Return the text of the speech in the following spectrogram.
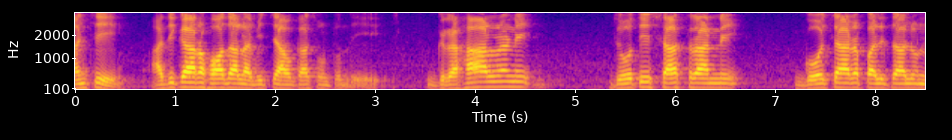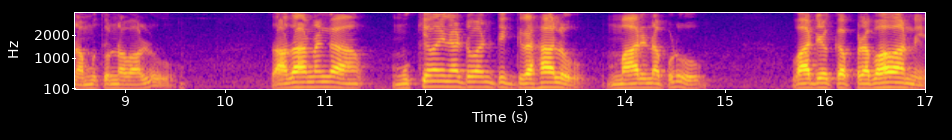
మంచి అధికార హోదా లభించే అవకాశం ఉంటుంది. గ్రహాలని జ్యోతిష్ శాస్త్రాన్ని గోచార ఫలితాలు నమ్ముతున్న వాళ్ళు సాధారణంగా ముఖ్యమైనటువంటి గ్రహాలు మారినప్పుడు వాటి యొక్క ప్రభావాన్ని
